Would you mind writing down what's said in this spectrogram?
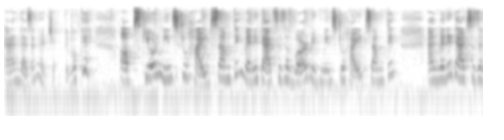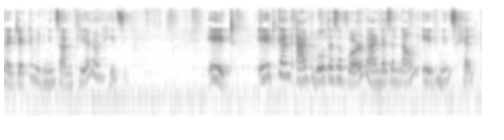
And as an adjective okay. Obscure means to hide something. When it acts as a verb it means to hide something. And when it acts as an adjective it means unclear or hazy. Aid aid can act both as a verb and as a noun. Aid means help.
